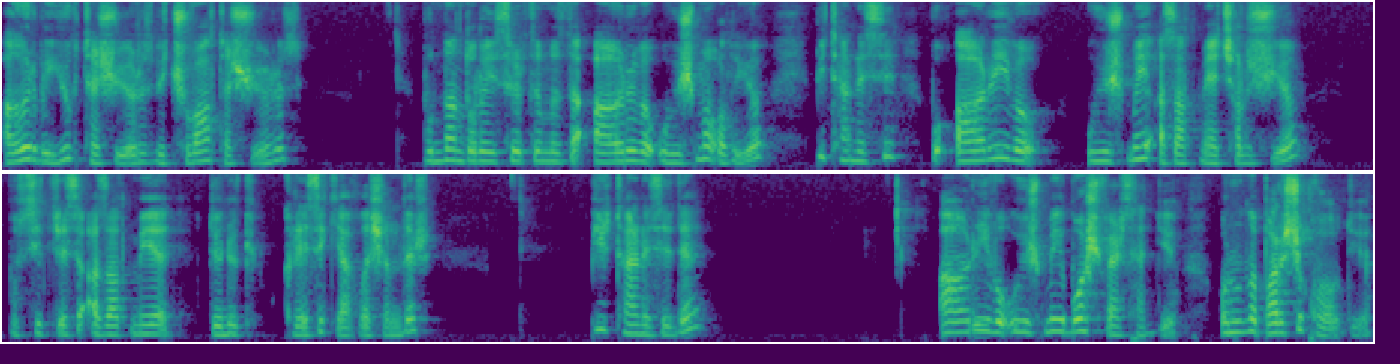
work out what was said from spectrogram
ağır bir yük taşıyoruz, bir çuval taşıyoruz. Bundan dolayı sırtımızda ağrı ve uyuşma oluyor. Bir tanesi bu ağrıyı ve uyuşmayı azaltmaya çalışıyor. Bu stresi azaltmaya dönük klasik yaklaşımdır. Bir tanesi de ağrıyı ve uyuşmayı boş versen diyor. Onunla barışık ol diyor.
